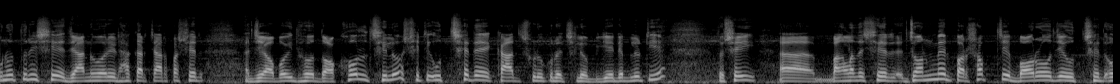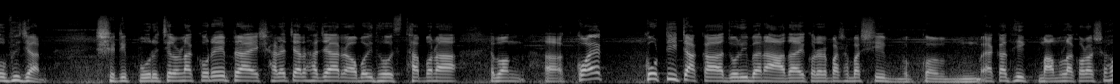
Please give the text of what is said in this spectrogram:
উনত্রিশে জানুয়ারি ঢাকার চারপাশের যে অবৈধ দখল ছিল, সেটি উচ্ছেদে কাজ শুরু করেছিল বিএডব্লিউটিএ। তো সেই বাংলাদেশের জন্মের পর সবচেয়ে বড় যে উচ্ছেদ অভিযান, সেটি পরিচালনা করে প্রায় সাড়ে চার হাজার অবৈধ স্থাপনা এবং কয়েক কোটি টাকা জরিমানা আদায় করার পাশাপাশি একাধিক মামলা করা সহ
